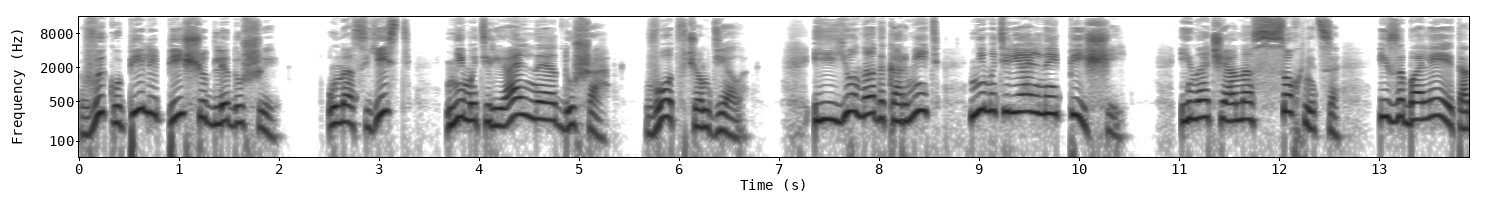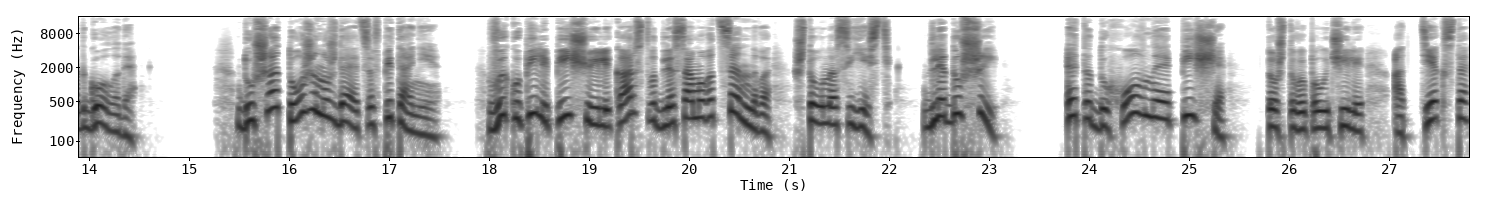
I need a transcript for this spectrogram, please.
Вы купили пищу для души. У нас есть нематериальная душа. Вот в чем дело. И ее надо кормить нематериальной пищей, иначе она ссохнется и заболеет от голода. Душа тоже нуждается в питании. Вы купили пищу и лекарства для самого ценного, что у нас есть, для души. Это духовная пища, то, что вы получили от текста,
